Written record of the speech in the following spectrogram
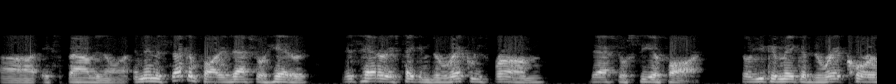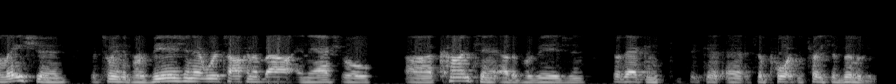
uh, expounded on. And then the second part is actual header. This header is taken directly from the actual CFR. So you can make a direct correlation between the provision that we're talking about and the actual uh, content of the provision so that can, can uh, support the traceability.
